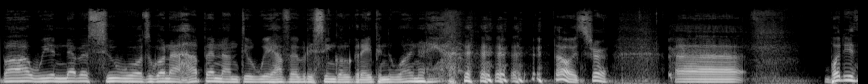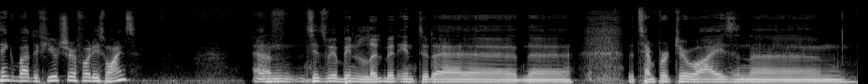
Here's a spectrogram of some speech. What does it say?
but we're never sure what's going to happen until we have every single grape in the winery. no, it's true. Uh, what do you think about the future for these wines? Uh, And since we've been a little bit into the the, the temperature wise and um,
